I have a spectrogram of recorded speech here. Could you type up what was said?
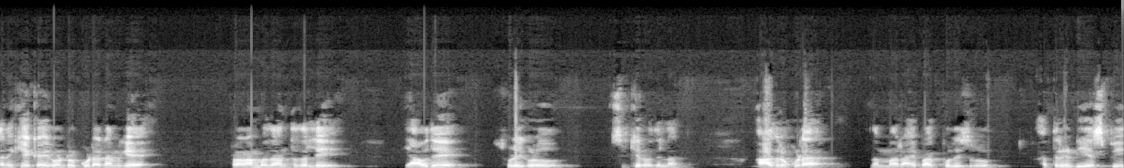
ತನಿಖೆ ಕೈಗೊಂಡರೂ ಕೂಡ ನಮಗೆ ಪ್ರಾರಂಭದ ಹಂತದಲ್ಲಿ ಯಾವುದೇ ಸುಳಿಗಳು ಸಿಕ್ಕಿರೋದಿಲ್ಲ. ಆದರೂ ಕೂಡ ನಮ್ಮ ರಾಯಬಾಗ್ ಪೊಲೀಸರು, ಅಥಣಿ ಡಿ ಎಸ್ ಪಿ,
